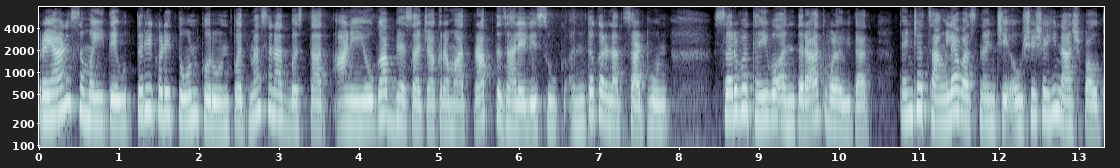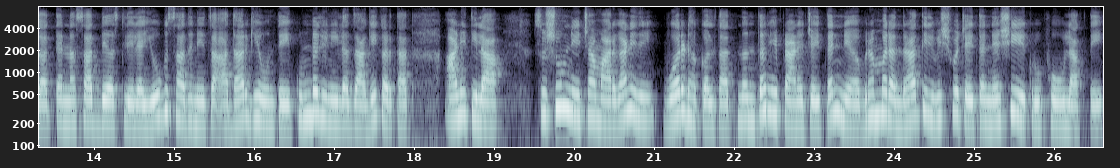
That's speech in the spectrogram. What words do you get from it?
प्रयाणसमयी ते उत्तरेकडे तोंड करून पद्मासनात बसतात आणि योगाभ्यासाच्या क्रमात प्राप्त झालेले सुख अंतकरणात साठवून सर्वथैव अंतरात वळवितात. त्यांच्या चांगल्या वासनांचे अवशेषही नाश पावतात. त्यांना साध्य असलेल्या योग साधनेचा आधार घेऊन ते कुंडलिनीला जागे करतात आणि तिला सुषुम्नेच्या मार्गाने वर ढकलतात. नंतर हे प्राणचैतन्य ब्रह्मरंध्रातील विश्वचैतन्याशी एकरूप होऊ लागते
